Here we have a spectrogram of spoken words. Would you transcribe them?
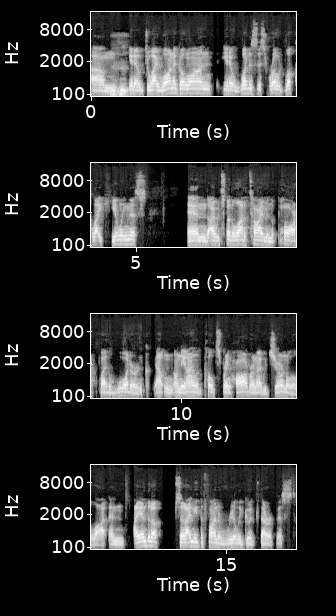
Um, mm-hmm. You know, do I want to go on? You know, what does this road look like healing this? And I would spend a lot of time in the park by the water and out in, on the island, Cold Spring Harbor, and I would journal a lot. And I ended up said I need to find a really good therapist.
